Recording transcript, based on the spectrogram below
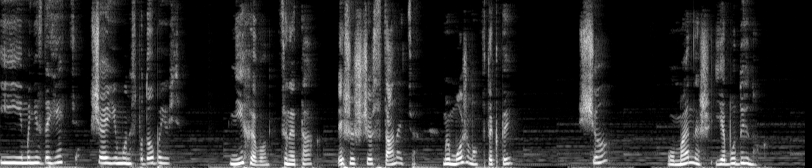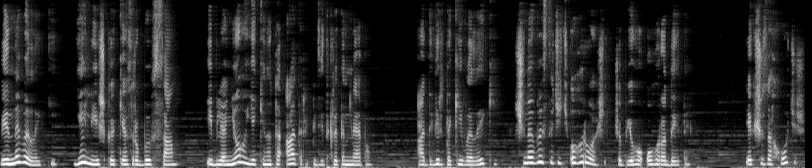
І мені здається, що я йому не сподобаюсь. Ні, Хевон, це не так. Якщо щось станеться, ми можемо втекти. Що? У мене ж є будинок. Він невеликий, є ліжко, яке я зробив сам, і біля нього є кінотеатр під відкритим небом. А двір такий великий, що не вистачить огорожі, щоб його огородити. Якщо захочеш,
